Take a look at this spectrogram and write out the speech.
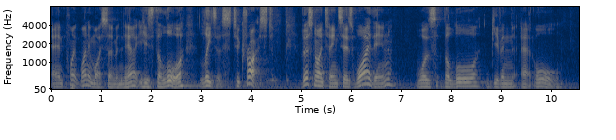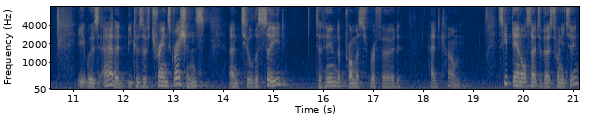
And point one in my sermon now is the law leads us to Christ. Verse 19 says, Why then was the law given at all? It was added because of transgressions until the seed to whom the promise referred had come. Skip down also to verse 22.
